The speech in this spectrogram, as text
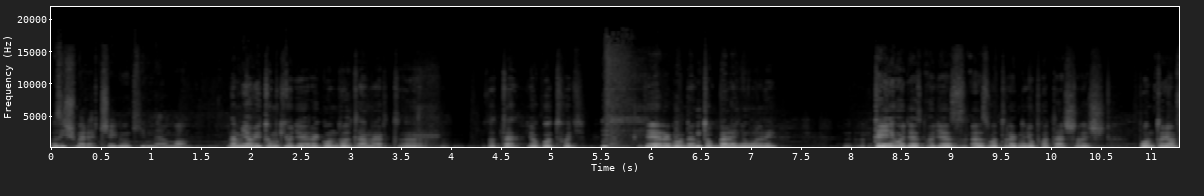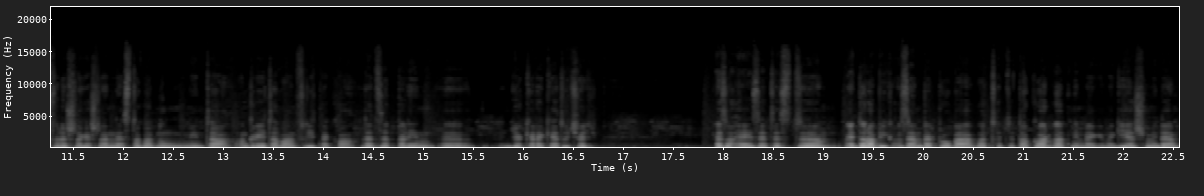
az ismerettségünk innen van. Nem javítom ki, hogy erre gondoltál, mert az a te jogod, hogy, hogy erre gond, nem tudok belenyúlni. Tény, hogy, ez, hogy ez, ez volt a legnagyobb hatással, és pont olyan fölösleges lenne ezt tagadnunk, mint a, a Greta Van Fleetnek a Led Zeppelin ö, gyökereket, úgyhogy ez a helyzet. Ezt ö, egy darabig az ember próbálgathatja takargatni, meg, meg ilyesmi, de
